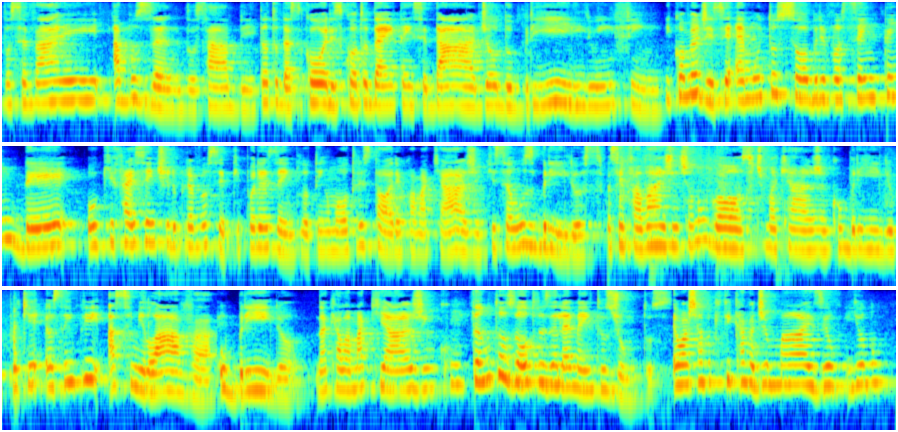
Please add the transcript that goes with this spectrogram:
você vai abusando, sabe? Tanto das cores quanto da intensidade ou do brilho, enfim. E como eu disse, é muito sobre você entender o que faz sentido para você. Porque, por exemplo, eu tenho uma outra história com a maquiagem que são os brilhos. Eu sempre falava, ai, gente, eu não gosto de maquiagem com brilho, porque eu sempre assimilava o brilho naquela maquiagem com tantos outros elementos juntos. Eu achava que ficava demais e eu, e eu não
